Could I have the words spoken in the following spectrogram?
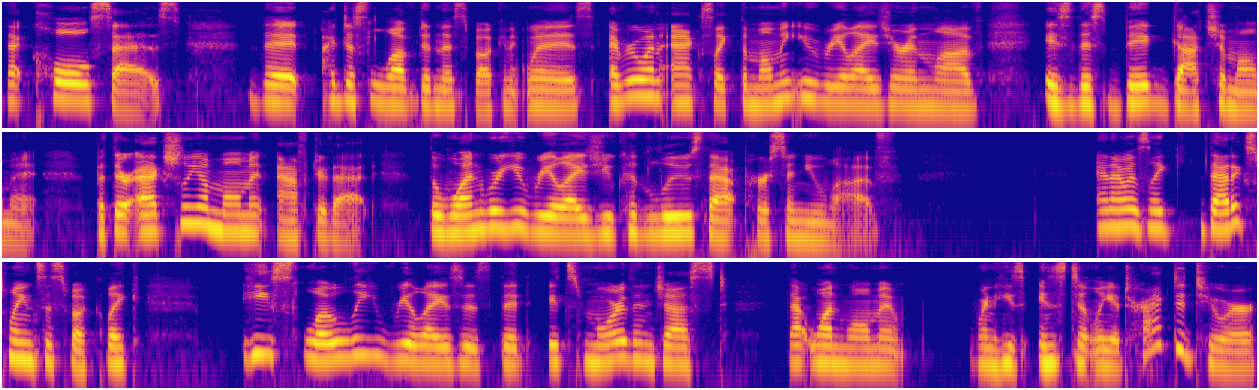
that Cole says that I just loved in this book. And it was everyone acts like the moment you realize you're in love is this big gotcha moment. But they're actually a moment after that, the one where you realize you could lose that person you love. And I was like, that explains this book. Like, he slowly realizes that it's more than just that one moment when he's instantly attracted to her.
